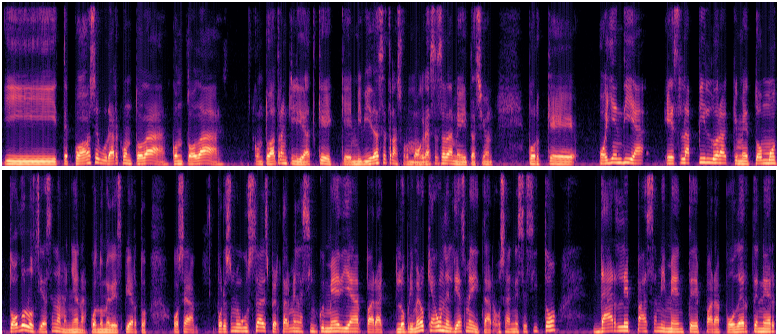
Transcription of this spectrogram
y te puedo asegurar con toda, con toda, con toda tranquilidad que, que mi vida se transformó gracias a la meditación. Porque hoy en día es la píldora que me tomo todos los días en la mañana cuando me despierto. O sea, por eso me gusta despertarme a las cinco y media para lo primero que hago en el día es meditar. O sea, necesito darle paz a mi mente para poder tener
